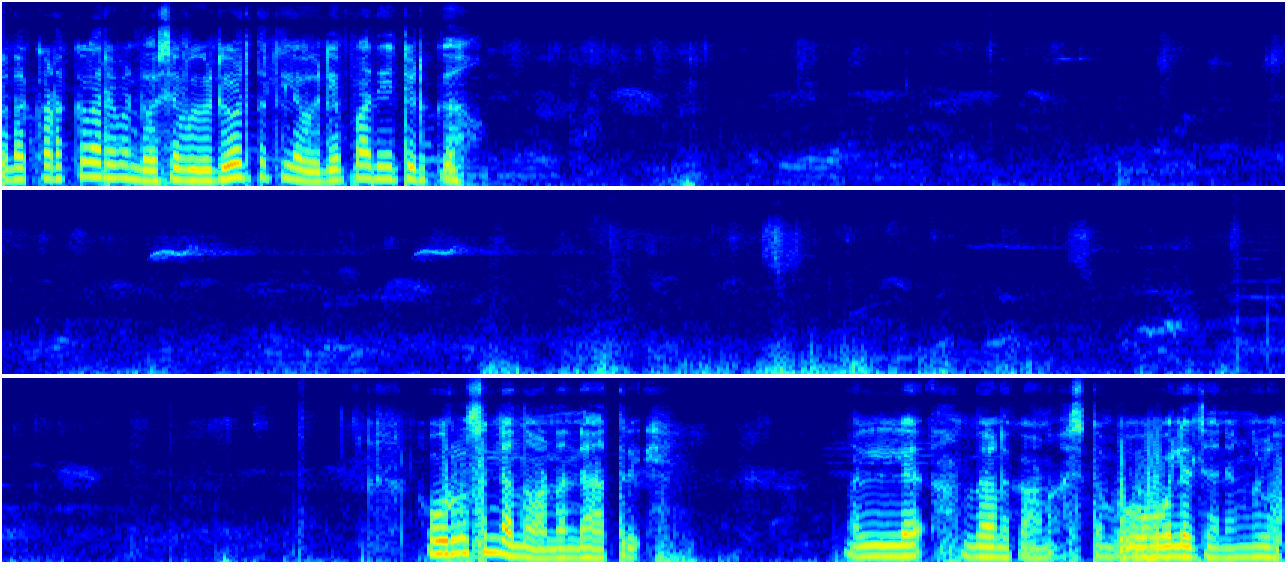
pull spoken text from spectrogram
ഇടക്കിടക്ക് വരവുണ്ട്. പക്ഷെ വീഡിയോ എടുത്തിട്ടില്ല. വീഡിയോ ഇപ്പോൾ ആദ്യമായിട്ട് എടുക്കുക. ഉറൂസിന്റെ അന്ന് വേണം രാത്രി. നല്ല ഇതാണ് കാണാൻ. ഇഷ്ടംപോലെ ജനങ്ങളും.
